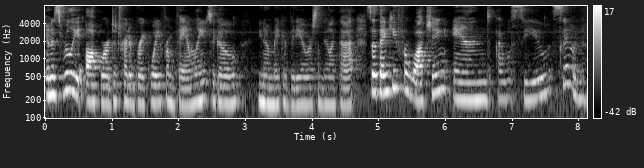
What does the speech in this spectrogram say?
and it's really awkward to try to break away from family to go, you know, make a video or something like that. So thank you for watching and I will see you soon.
